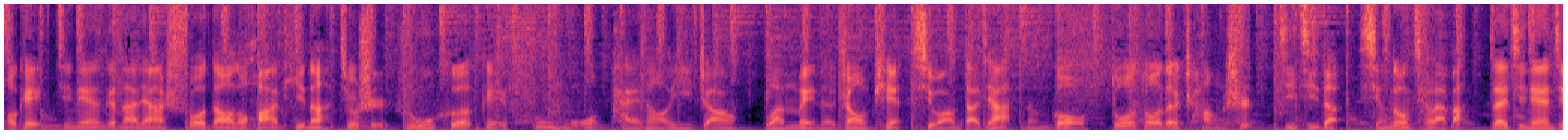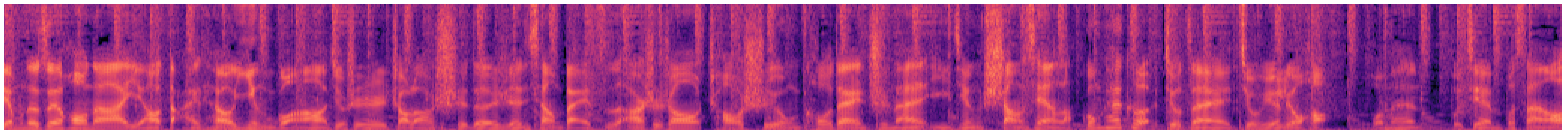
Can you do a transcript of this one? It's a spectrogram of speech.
OK，今天跟大家说到的话题呢，就是如何给父母拍到一张完美的照片。希望大家能够多多的尝试，积极的行动起来吧。在今天节目的最后后呢，也要打一条硬广啊，就是赵老师的人像百姿二十招超实用口袋指南已经上线了，公开课就在九月六号，我们不见不散哦。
